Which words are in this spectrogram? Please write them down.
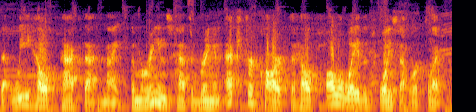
that we helped pack that night. The Marines had to bring an extra car to help haul away the toys that were collected.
